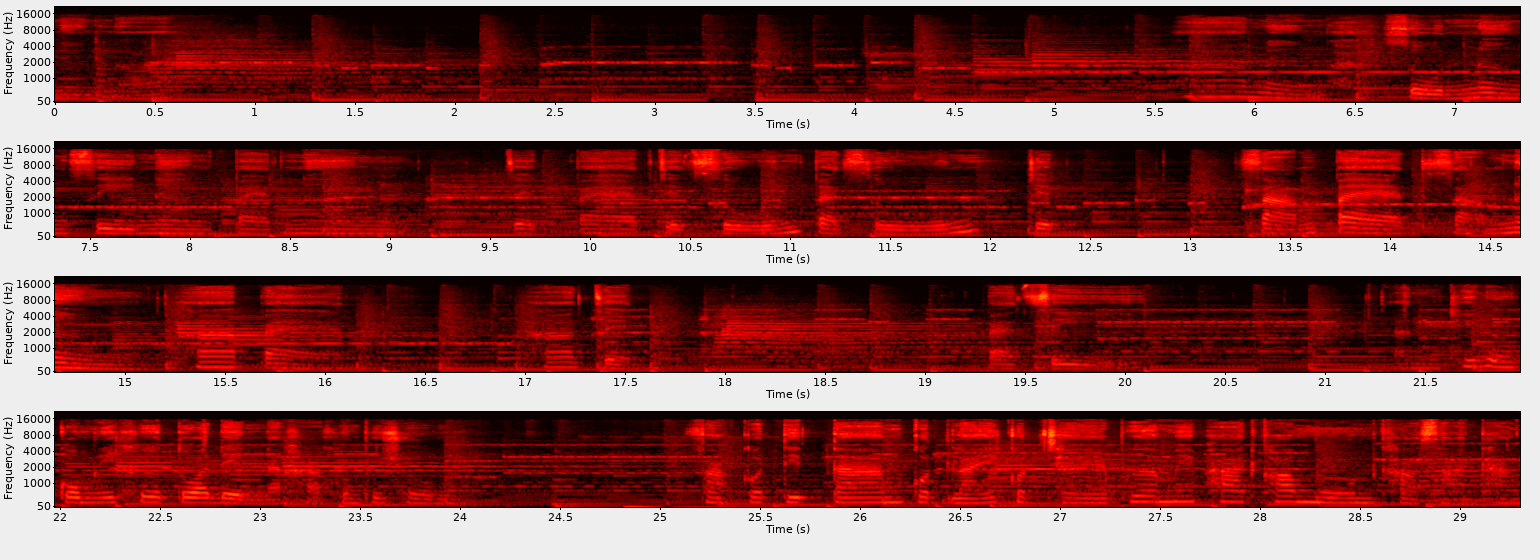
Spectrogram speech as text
หนึ่งเนาะ 014181 787080 7383158 57 84 อันที่วงกลมนี้คือตัวเด่นนะคะคุณผู้ชม ฝากกดติดตาม กดไลค์ กดแชร์ เพื่อไม่พลาดข้อมูลข่าวสารทาง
